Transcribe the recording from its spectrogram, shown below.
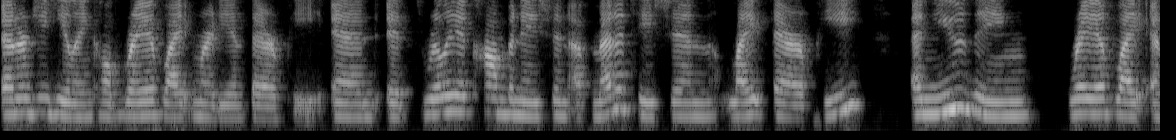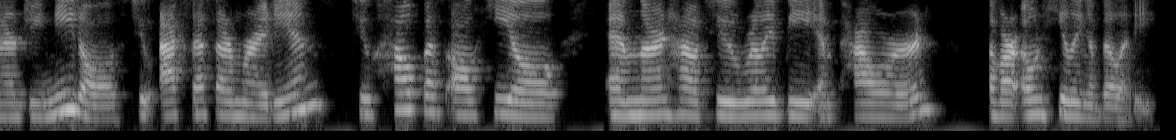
energy healing called Ray of Light Meridian Therapy. And it's really a combination of meditation, light therapy, and using ray of light energy needles to access our meridians to help us all heal and learn how to really be empowered of our own healing ability.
